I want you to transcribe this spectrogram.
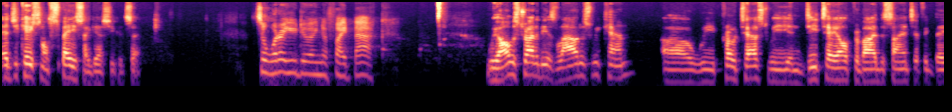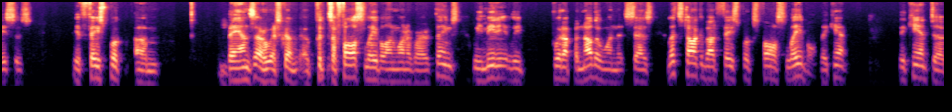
educational space, I guess you could say. So, what are you doing to fight back? We always try to be as loud as we can. Uh, we protest. We, in detail, provide the scientific basis. If Facebook um, bans or uh, puts a false label on one of our things, we immediately put up another one that says, "Let's talk about Facebook's false label." They can't, they can't uh,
